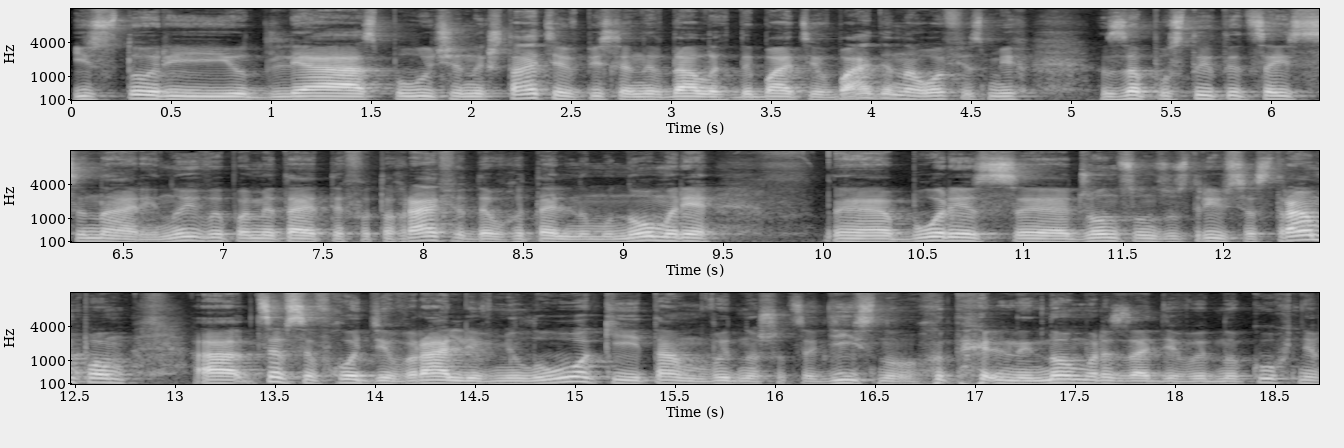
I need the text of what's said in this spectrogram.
історією для Сполучених Штатів після невдалих дебатів Байдена, офіс міг запустити цей сценарій. Ну і ви пам'ятаєте фотографію, де в готельному номері. е, Борис е, Джонсон зустрівся з Трампом. Це все в ході в раллі в Мілуокі, і там видно, що це дійсно готельний номер, ззаді видно кухню.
